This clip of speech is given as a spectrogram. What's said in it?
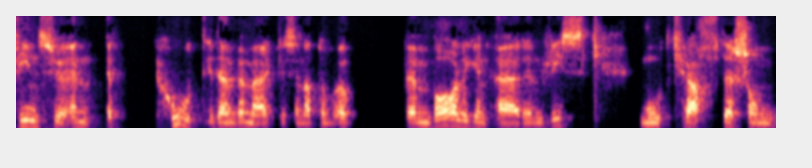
finns ju en, ett hot i den bemärkelsen att de uppenbarligen är en risk mot krafter som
